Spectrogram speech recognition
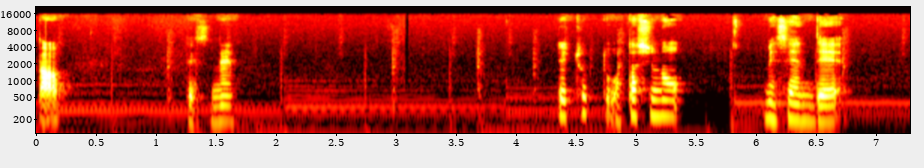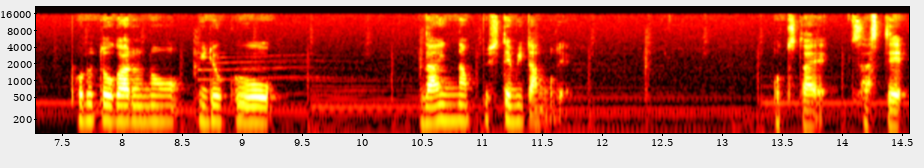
たですね。で、ちょっと私の目線でポルトガルの魅力をラインナップしてみたので、お伝えさせて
